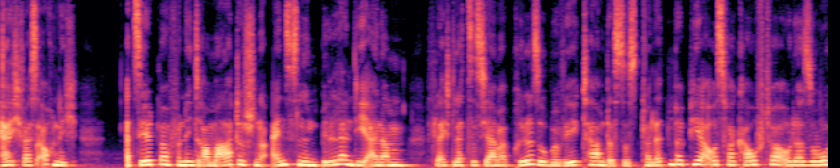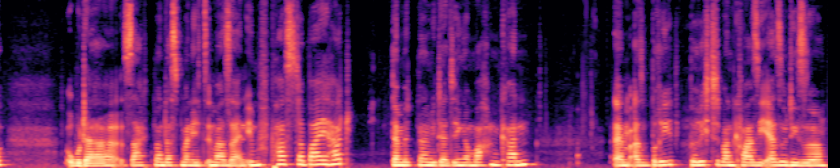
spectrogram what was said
ja, ich weiß auch nicht, erzählt man von den dramatischen einzelnen Bildern, die einem vielleicht letztes Jahr im April so bewegt haben, dass das Toilettenpapier ausverkauft war oder so? Oder sagt man, dass man jetzt immer seinen Impfpass dabei hat, damit man wieder Dinge machen kann? Ähm, also berichtet man quasi eher so diese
